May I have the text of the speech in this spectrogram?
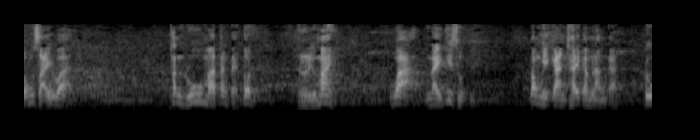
สงสัยว่าท่านรู้มาตั้งแต่ต้น หรือไม่ว่าในที่สุดต้องมีการใช้กำลังกัน ดู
